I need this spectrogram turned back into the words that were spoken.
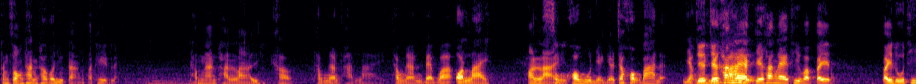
ทั้งสองท่านเขาก็อยู่ต่างประเทศแหละอืมทำงานผ่านไลน์ครับทำงานผ่านไลน์ทำงานแบบว่าออนไลน์ ออนไลน์ ส่งข้อมูลอย่างเดียวเจ้าของบ้านอะยังเจอไม่เจอครั้งแรกห็นบ้านลยเจอครั้งแรกที่ว่าไปไปดูที่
